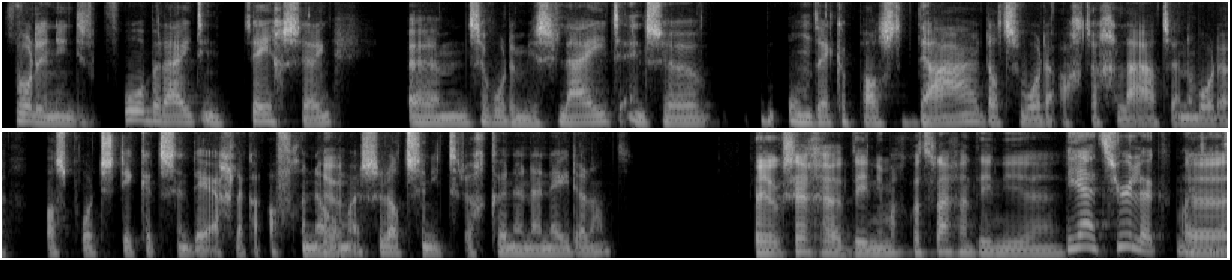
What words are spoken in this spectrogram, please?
Ze worden niet voorbereid in tegenstelling. Um, ze worden misleid en ze ontdekken pas daar dat ze worden achtergelaten. En dan worden paspoortstickets en dergelijke afgenomen, ja. zodat ze niet terug kunnen naar Nederland. Kan je ook zeggen, Dini, mag ik wat vragen aan Dini? Uh, ja, tuurlijk. Uh,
